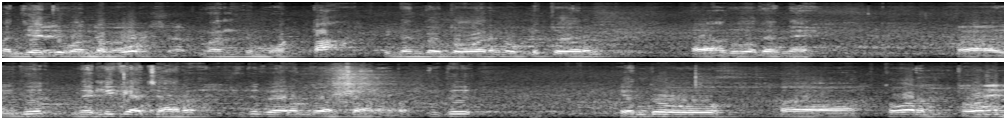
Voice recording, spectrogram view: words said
പഞ്ചായത്തിൽ വന്നപ്പോൾ നല്ലൊരു മുട്ട പിന്നെന്തോ തോരൻ ഉള്ളിത്തോരൻ അതുപോലെ തന്നെ ഇത് നെല്ലിക്ക അച്ചാറ് ഇത് വേറെന്തോ അച്ചാറാണ്. ഇത് എന്തോ തോരൻ തോരൻ.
